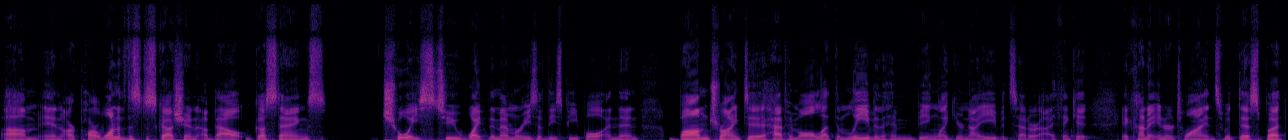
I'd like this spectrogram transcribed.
um, in our part one of this discussion about Gustang's choice to wipe the memories of these people and then bam trying to have him all let them leave and him being like you're naive etc i think it it kind of intertwines with this but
